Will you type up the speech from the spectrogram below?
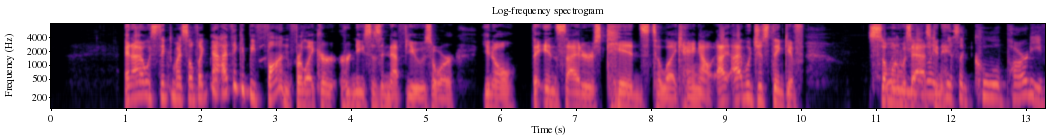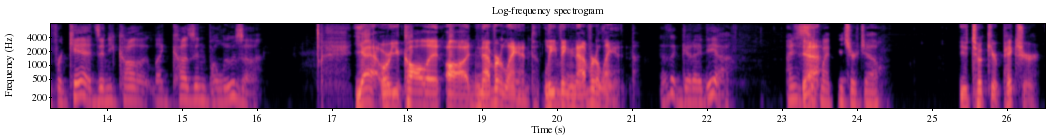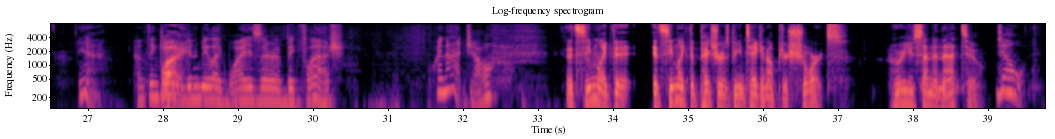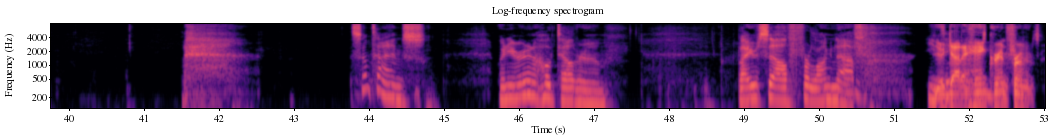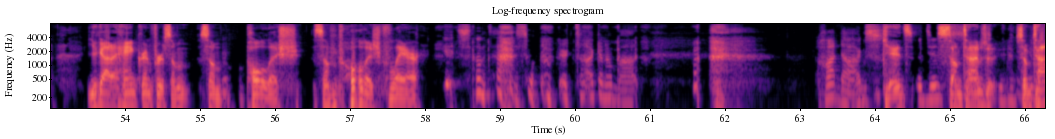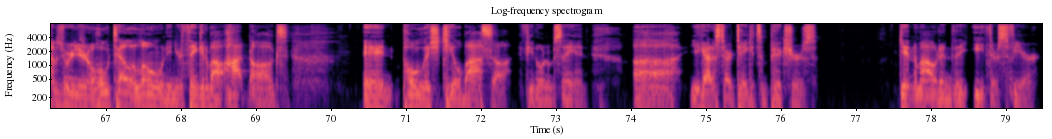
And I always think to myself, like, man, I think it'd be fun for like her her nieces and nephews or, you know, the Insyderz' kids to like hang out. I, I would just think if someone if was asking like, it's a cool party for kids, and you call it like cousin palooza. Yeah, or you call it uh Neverland, leaving Neverland. That's a good idea. I just Yeah. took my picture, Joe. You took your picture. Yeah, I'm thinking Why? we're going to be like, why is there a big flash? Why not, Joe? It seemed like the it seemed like the picture is being taken up your shorts. Who are you sending that to? Joe, sometimes when you're in a hotel room by yourself for long enough, You, take got a hankering from you got a hankering for some some Polish some Polish flair. Sometimes when you're talking about hot dogs, Kids, sometimes sometimes when you're in a hotel alone and you're thinking about hot dogs and Polish kielbasa, if you know what I'm saying, uh, you got to start taking some pictures, getting them out into the ether sphere.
